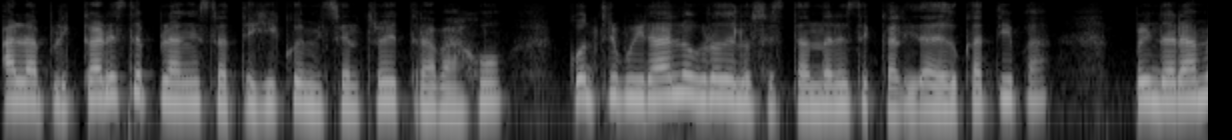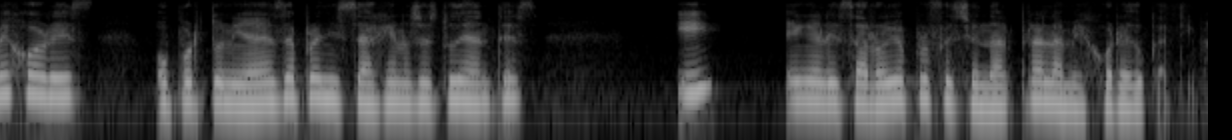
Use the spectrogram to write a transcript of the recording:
al aplicar este plan estratégico en mi centro de trabajo, contribuirá al logro de los estándares de calidad educativa, brindará mejores oportunidades de aprendizaje en los estudiantes y en el desarrollo profesional para la mejora educativa.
